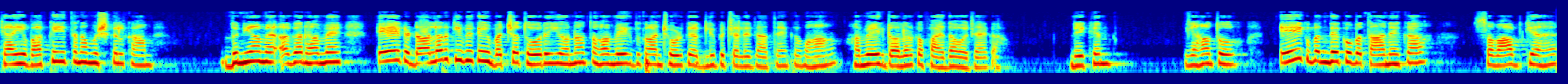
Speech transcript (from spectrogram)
کیا یہ واقعی اتنا مشکل کام ہے؟ دنیا میں اگر ہمیں ایک ڈالر کی بھی کہیں بچت ہو رہی ہو نا، تو ہم ایک دکان چھوڑ کے اگلی پہ چلے جاتے ہیں کہ وہاں ہمیں ایک ڈالر کا فائدہ ہو جائے گا۔ لیکن یہاں تو ایک بندے کو بتانے کا ثواب کیا ہے؟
